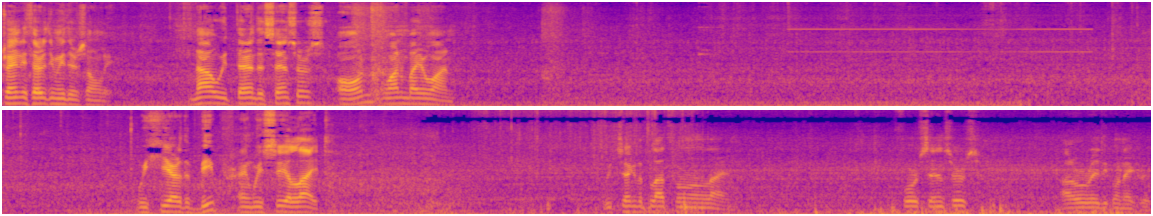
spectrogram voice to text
20-30 meters only. Now we turn the sensors on one by one. We hear the beep and we see a light. We check the platform online. Four sensors are already connected.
